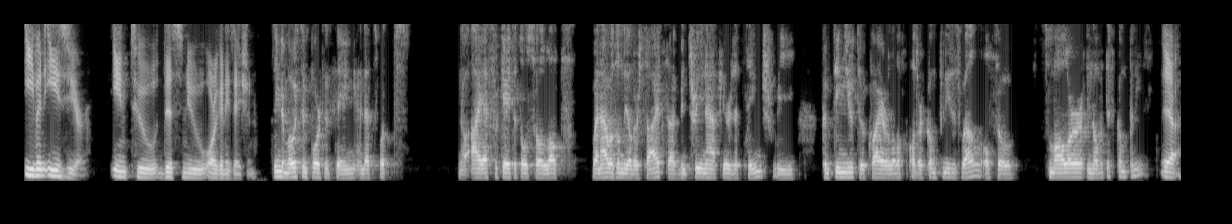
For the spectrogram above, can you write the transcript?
even easier into this new organization? I think the most important thing, and that's what you know, I advocated also a lot when I was on the other side. So I've been three and a half years at Sinch. We continue to acquire a lot of other companies as well, also smaller, innovative companies. Yeah.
